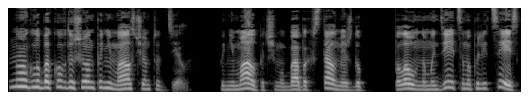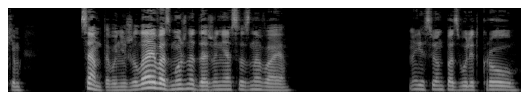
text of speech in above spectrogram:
Но глубоко в душе он понимал, в чем тут дело. Понимал, почему Бабах встал между полоумным индейцем и полицейским, сам того не желая, возможно, даже не осознавая. Но если он позволит Кроу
